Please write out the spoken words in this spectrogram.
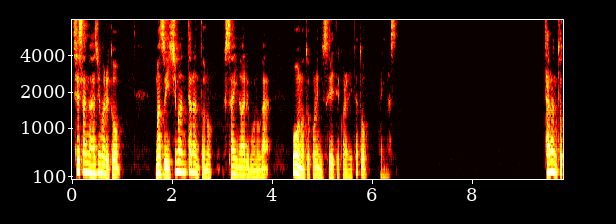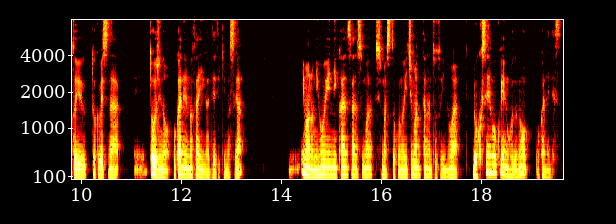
生産が始まると、まず1万タラントの負債のある者が王のところに連れてこられたとあります。タラントという特別な当時のお金の単位が出てきますが、今の日本円に換算しますと、この1万タラントというのは6000億円ほどのお金です。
